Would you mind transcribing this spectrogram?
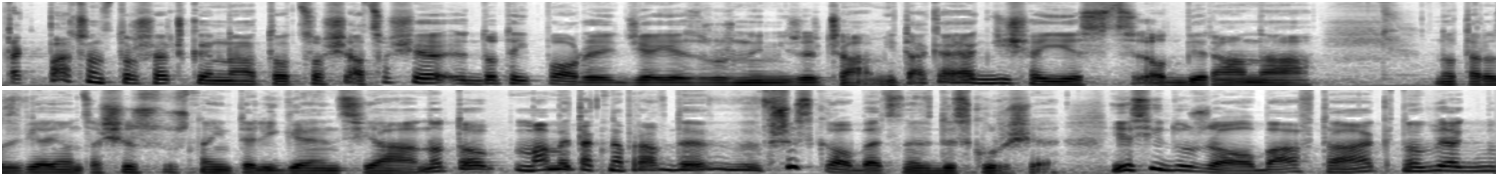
tak patrząc troszeczkę na to, coś, a co się do tej pory dzieje z różnymi rzeczami, tak? A jak dzisiaj jest odbierana no ta rozwijająca się sztuczna inteligencja, no to mamy tak naprawdę wszystko obecne w dyskursie. Jest i dużo obaw, tak, no jakby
